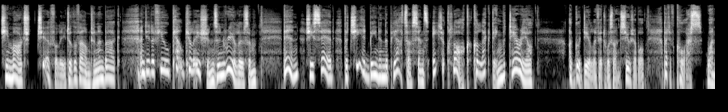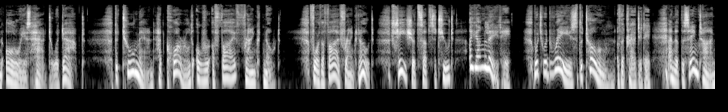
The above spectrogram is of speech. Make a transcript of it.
She marched cheerfully to the fountain and back, and did a few calculations in realism. Then she said that she had been in the piazza since eight o'clock collecting material. A good deal of it was unsuitable, but of course one always had to adapt. The two men had quarrelled over a five franc note. For the five franc note, she should substitute a young lady which would raise the tone of the tragedy and at the same time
